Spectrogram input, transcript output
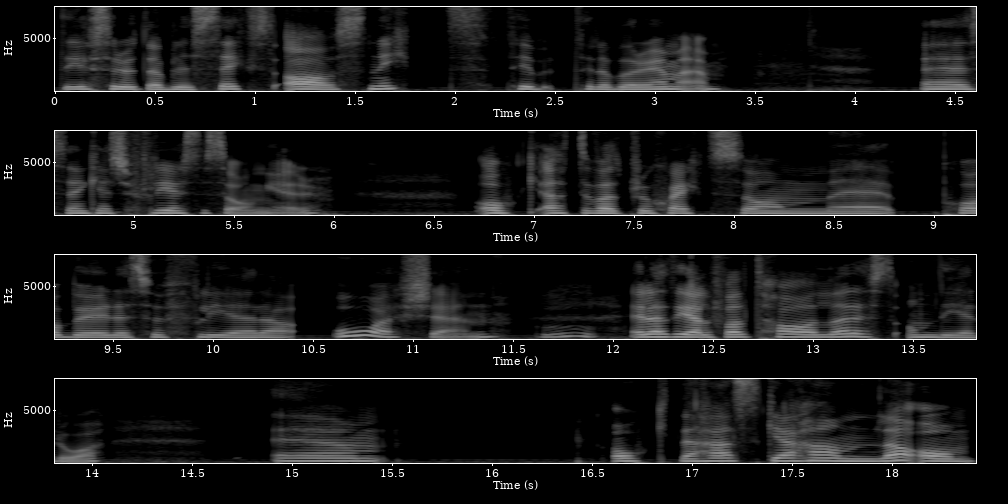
det ser ut att bli sex avsnitt till, till att börja med. Eh, sen kanske fler säsonger. Och att det var ett projekt som eh, påbörjades för flera år sedan. Eller att det i alla fall talades om det då. Ehm, och det här ska handla om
